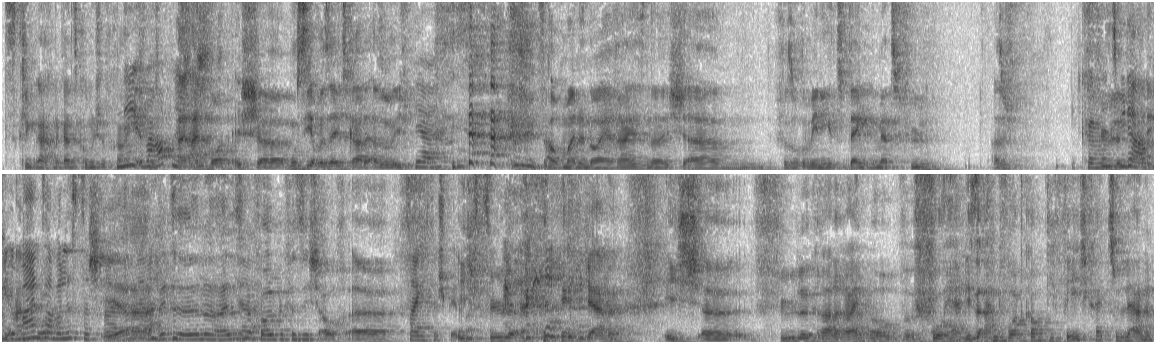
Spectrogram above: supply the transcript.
Das klingt nach einer ganz komischen Frage. Nee, überhaupt muss, nicht. Eine Antwort. Ich äh, muss sie aber selbst gerade, also ich, Ja. ist auch meine neue Reise. Ne? Ich ähm, versuche weniger zu denken, mehr zu fühlen. Also ich Können wir uns wieder auf die, gemeinsame Antwort. Liste schreiben. Ja, bitte, ne, das ist Ja. eine Folge für sich auch. Äh, Zeige ich dir später ich was. fühle, gerne, ich äh, fühle gerade rein, wo, woher diese Antwort kommt, die Fähigkeit zu lernen.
